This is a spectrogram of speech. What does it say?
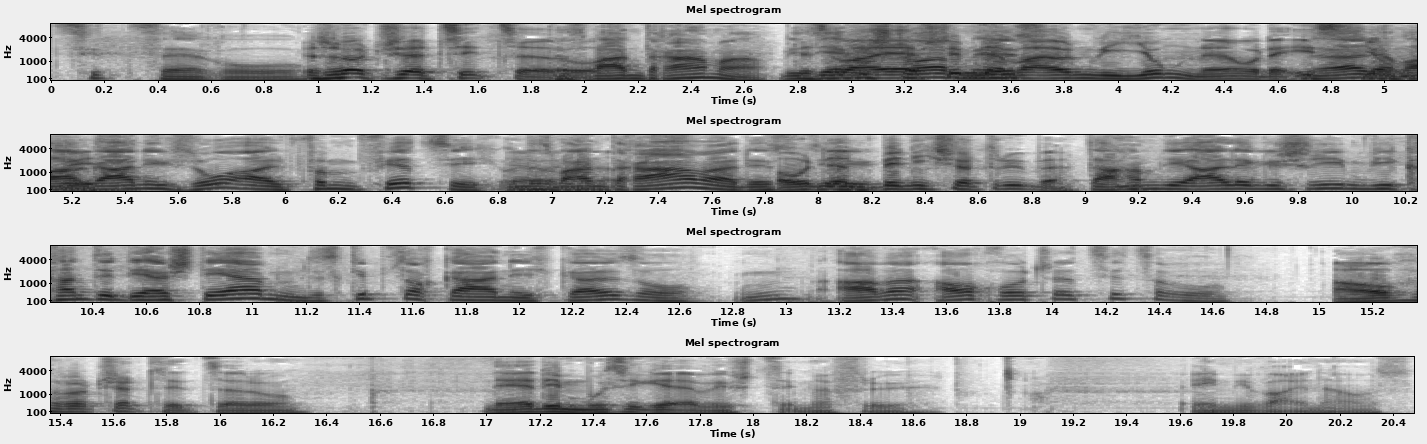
Cicero. Roger Cicero. Das war ein Drama. Wie das der war ja gestorben stimmt, ist. der war irgendwie jung, ne? Oder ist ja, der jung war gewesen. gar nicht so alt, 45. Und Ja, das war ein. Drama. Das Oh, da die, bin ich schon drüber. da haben die alle geschrieben, wie konnte der sterben? Das gibt's doch gar nicht, gell, so. Hm? Aber auch Roger Cicero. Auch Roger Cicero. Naja, die Musiker erwischt's immer früh. Amy Winehouse.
